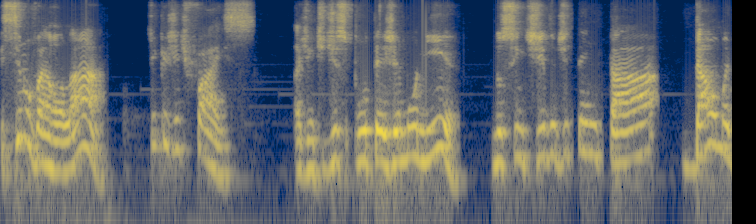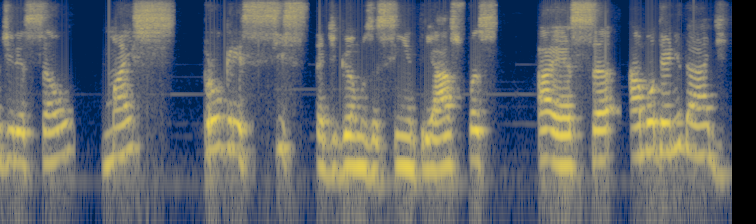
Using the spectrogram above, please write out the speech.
E se não vai rolar, o que, que a gente faz? A gente disputa a hegemonia no sentido de tentar dar uma direção mais progressista, digamos assim, entre aspas, a essa a modernidade.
